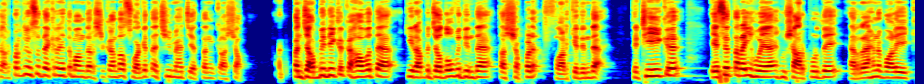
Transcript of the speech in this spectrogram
ਹੁਸ਼ਿਆਰਪੁਰ ਨਿਊਜ਼ ਦੇਖ ਰਹੇ ਤਮਾਮ ਦਰਸ਼ਕਾਂ ਦਾ ਸਵਾਗਤ ਹੈ ਜੀ, ਮੈਂ ਚੇਤਨ ਕਾਸ਼ਾ ਪੰਜਾਬੀ ਦੀ ਇੱਕ ਕਹਾਵਤ ਹੈ ਕਿ ਰੱਬ ਜਦੋਂ ਵੀ ਦਿੰਦਾ ਹੈ ਤਾਂ ਛੱਪੜ ਫਾੜ ਕੇ ਦਿੰਦਾ ਹੈ। ਤੇ ਠੀਕ ਇਸੇ ਤਰ੍ਹਾਂ ਹੀ ਹੋਇਆ ਹੈ ਹੁਸ਼ਿਆਰਪੁਰ ਦੇ ਰਹਿਣ ਵਾਲੇ ਇੱਕ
